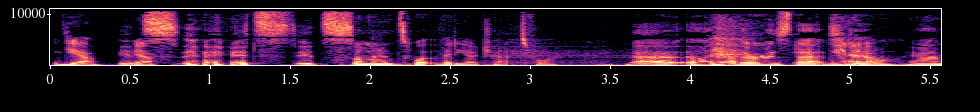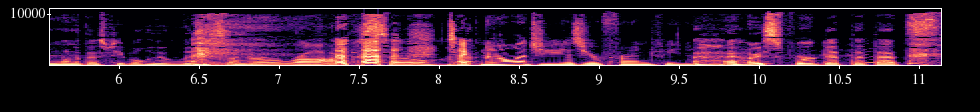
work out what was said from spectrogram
Yeah, It's it's it's some. That's what video chat's for. uh, oh yeah there is Yeah, that you too. know. Yeah, I'm one of those people who lives under a rock. So Technology is your friend, Vena. I always forget that that's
